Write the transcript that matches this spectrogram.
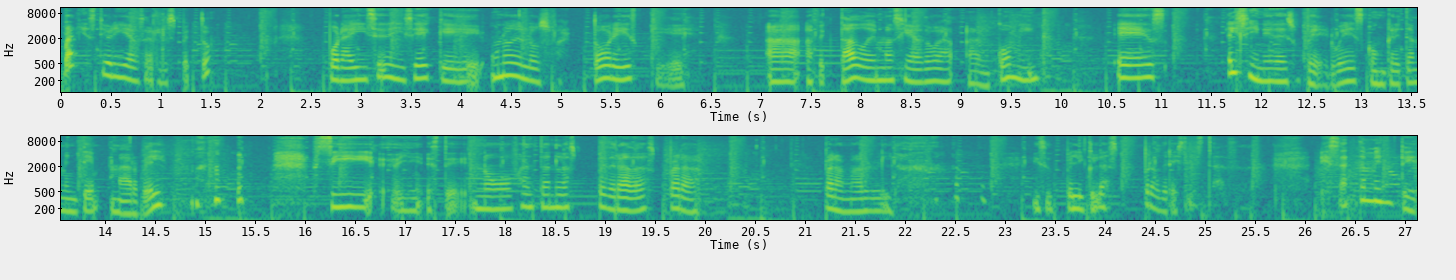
varias teorías al respecto. Por ahí se dice que uno de los factores que ha afectado demasiado al cómic es el cine de superhéroes, concretamente Marvel. sí, eh, este, no faltan las pedradas para para Marvel y sus películas progresistas. Exactamente,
